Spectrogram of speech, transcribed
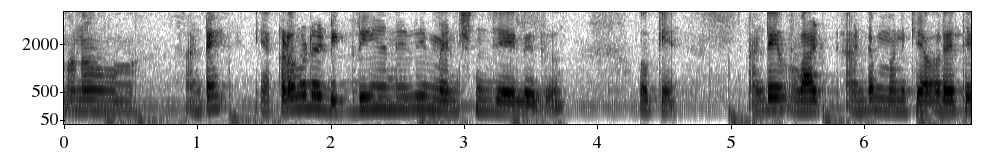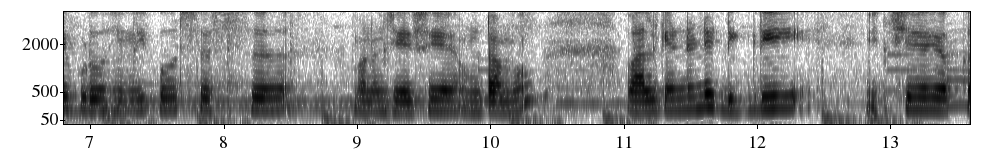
మనం అంటే ఎక్కడ కూడా డిగ్రీ అనేది మెన్షన్ చేయలేదు. ఓకే అంటే వాట్ అంటే మనకి ఎవరైతే ఇప్పుడు హిందీ కోర్సెస్ మనం చేసి ఉంటామో వాళ్ళకి ఏంటంటే డిగ్రీ ఇచ్చే యొక్క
